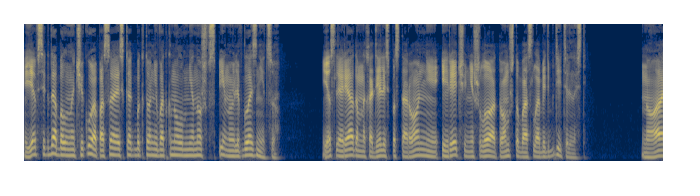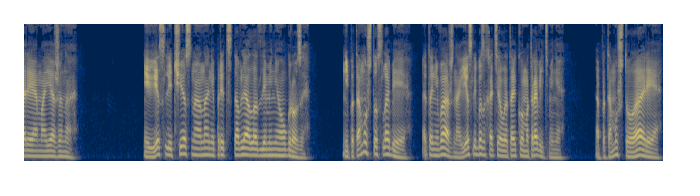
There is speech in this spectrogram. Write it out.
Я всегда был на чеку, опасаясь, как бы кто ни воткнул мне нож в спину или в глазницу. Если рядом находились посторонние, и речи не шло о том, чтобы ослабить бдительность. Но Ария — моя жена. И если честно, она не представляла для меня угрозы. Не потому, что слабее, это не важно, если бы захотела тайком отравить меня, а потому что Ария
